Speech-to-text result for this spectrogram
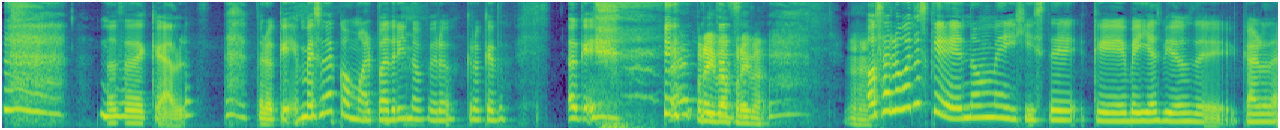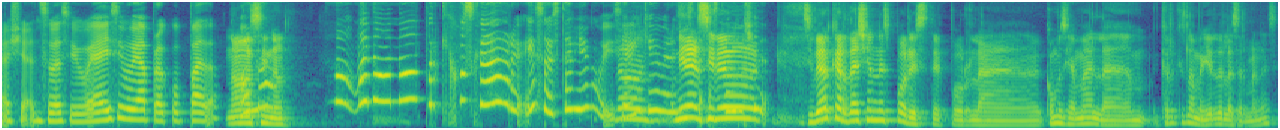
No sé de qué hablas. Pero que me suena como al padrino, pero creo que no. Ok. Ah, por ahí va, por ahí va. Ajá. O sea, lo bueno es que no me dijiste que veías videos de Kardashian o así, güey. Ahí sí me hubiera preocupado. no, Oh, sí, no. ¿Por qué juzgar? Eso está bien, güey. Si No, alguien quiere ver eso, mira, si veo, chido. si veo a Kardashian es por este, por la, ¿cómo se llama? La, creo que es la mayor de las hermanas,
